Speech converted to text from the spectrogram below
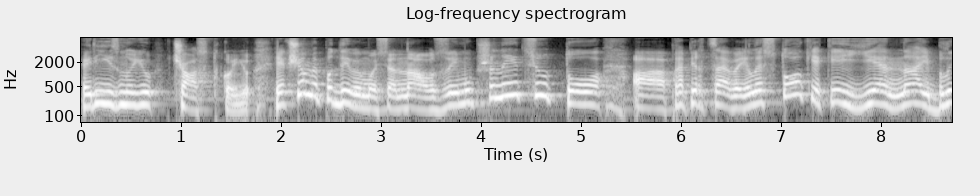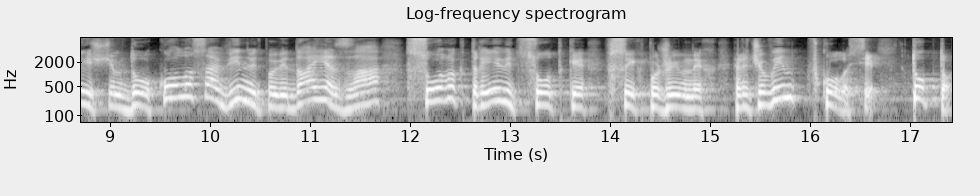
різною часткою. Якщо ми подивимося на озиму пшеницю, то а, прапірцевий листок, який є найближчим до колоса, він відповідає за 43% всіх поживних речовин в колосі. Тобто,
